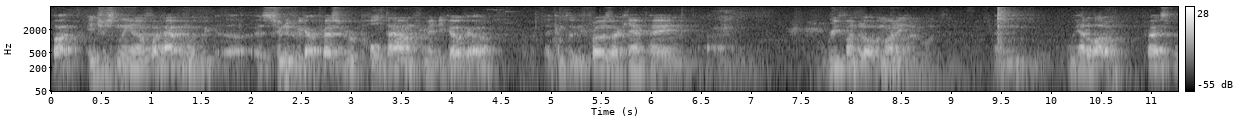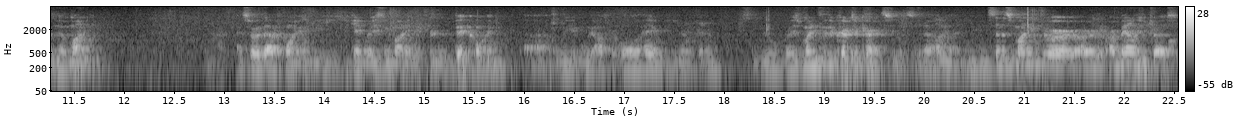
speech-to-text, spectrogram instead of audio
But interestingly enough, what happened was, we, uh, as soon as we got pressed, we were pulled down from Indiegogo. They completely froze our campaign, um, refunded all the money, and we had a lot of press but no money. And so at that point, we began raising money through Bitcoin. Uh, we, we offered, well, hey, you know, we're going to we'll raise money through the cryptocurrencies. You know, you can send us money through our, our, our, mailing address.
